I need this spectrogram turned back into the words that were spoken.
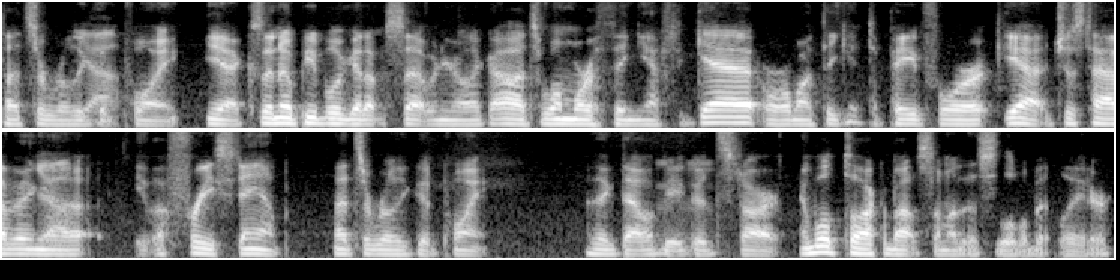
that's a really Yeah. good point. Yeah, because I know people get upset when you're like, oh, it's one more thing you have to get or one more thing you have to pay for it. Yeah, just having Yeah. a, a free stamp. That's a really good point. I think that would be Mhm. a good start. And we'll talk about some of this a little bit later.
